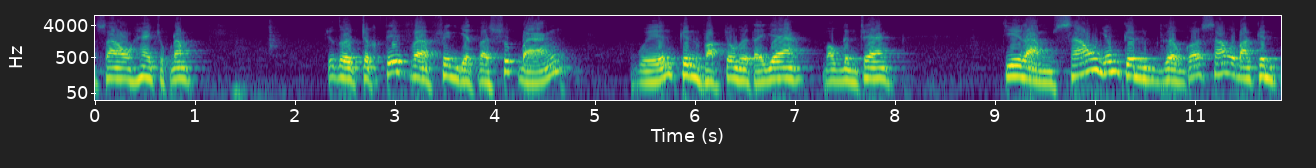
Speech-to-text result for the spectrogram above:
sau hai chục năm, chúng tôi trực tiếp và phiên dịch và xuất bản quyển kinh Phật cho người tại gia một nghìn trang. Chia làm 6 nhóm kinh, gồm có 63 kinh.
